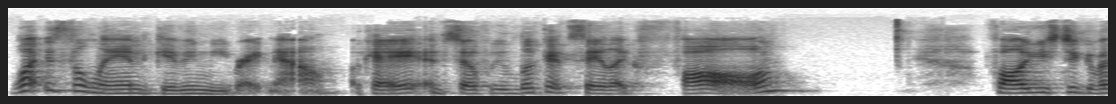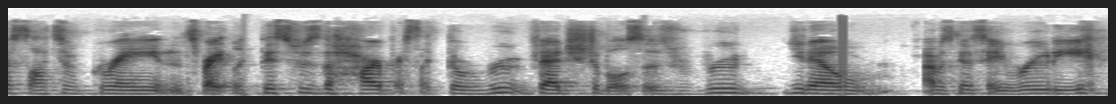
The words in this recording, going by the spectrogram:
what is the land giving me right now? Okay. And so if we look at, say, like fall, fall used to give us lots of grains, right? Like this was the harvest, like the root vegetables, those root, you know, I was going to say rooty,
